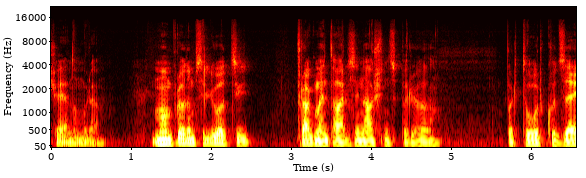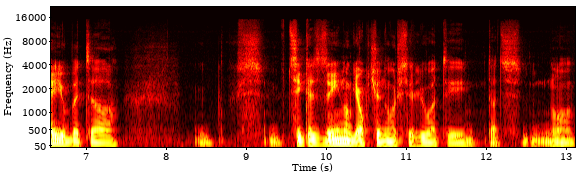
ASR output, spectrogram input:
šajā numurā. Man, protams, ir ļoti fragmentāri zināšanas par, eh, par turku dzēju, bet eh, cik es zinu, Gjokčinūrs ir ļoti tāds no,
